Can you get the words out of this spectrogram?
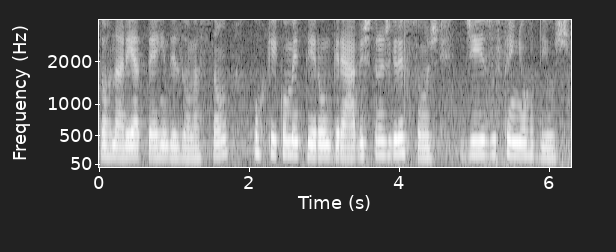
Tornarei a terra em desolação, porque cometeram graves transgressões, diz o Senhor Deus.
